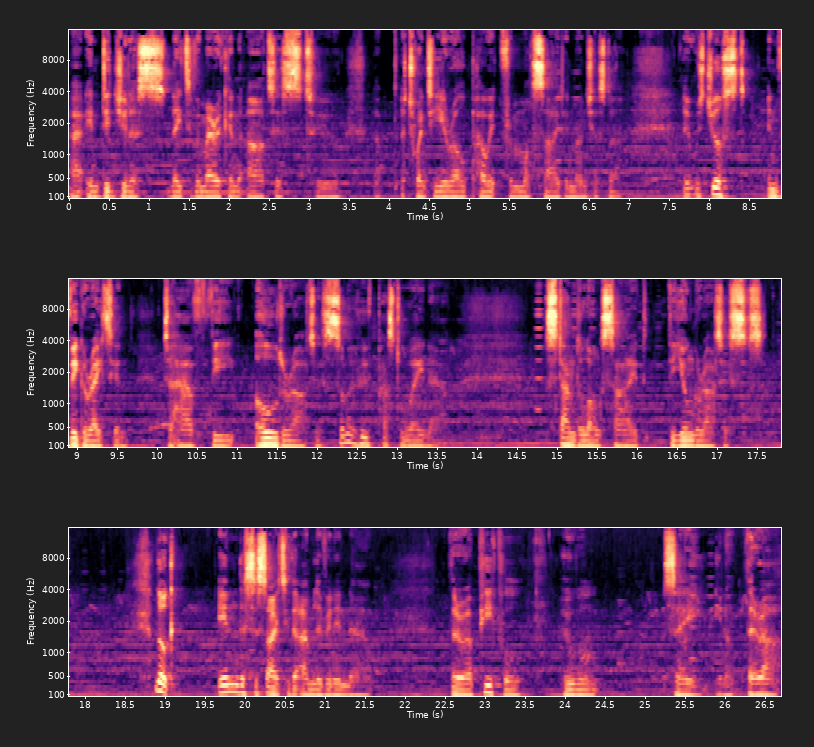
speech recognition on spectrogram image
uh, indigenous Native American artists to a 20 year old poet from Moss Side in Manchester. It was just invigorating to have the older artists, some of who've passed away now, stand alongside the younger artists. Look, in the society that I'm living in now, there are people who will say, you know, there are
